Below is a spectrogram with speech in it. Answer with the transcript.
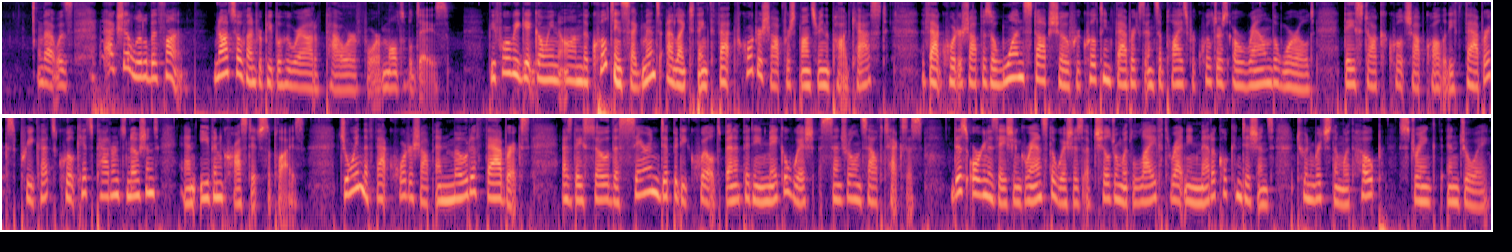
that was actually a little bit fun. Not so fun for people who were out of power for multiple days before we get going on the quilting segment, I'd like to thank the Fat Quarter Shop for sponsoring the podcast. The Fat Quarter Shop is a one stop show for quilting fabrics and supplies for quilters around the world. They stock quilt shop quality fabrics, pre cuts, quilt kits, patterns, notions, and even cross stitch supplies. Join the Fat Quarter Shop and Moda Fabrics as they sew the Serendipity quilt benefiting Make a Wish Central and South Texas. This organization grants the wishes of children with life threatening medical conditions to enrich them with hope, strength, and joy.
